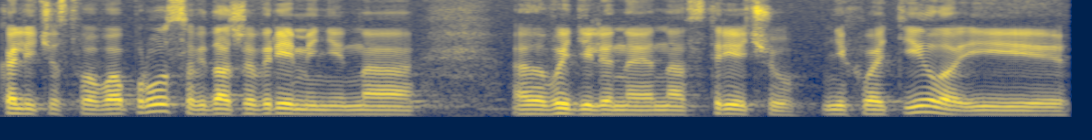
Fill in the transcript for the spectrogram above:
количество вопросов, и даже времени, на, выделенное на встречу, не хватило. И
